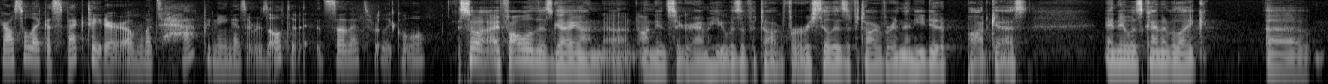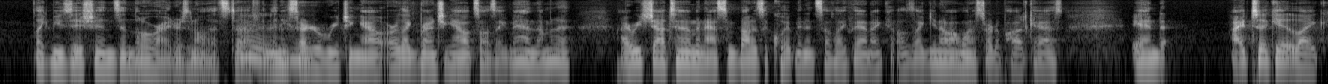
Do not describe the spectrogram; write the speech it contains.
you're also like a spectator of what's happening as a result of it. So that's really cool. So I follow this guy on uh, on Instagram. He was a photographer, or he still is a photographer, and then he did a podcast, and it was kind of like, uh, like musicians and lowriders and all that stuff. Mm-hmm. And then he mm-hmm. started reaching out or like branching out. So I was like, man, I'm gonna I reached out to him and asked him about his equipment and stuff like that. And I, I was like, you know, I want to start a podcast. And I took it like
